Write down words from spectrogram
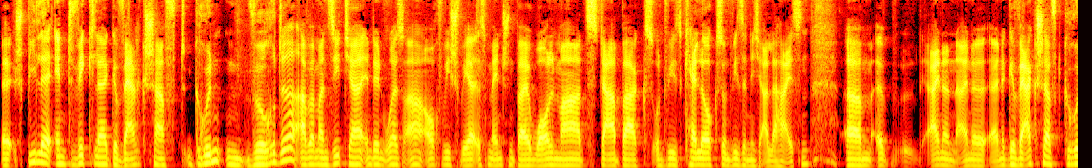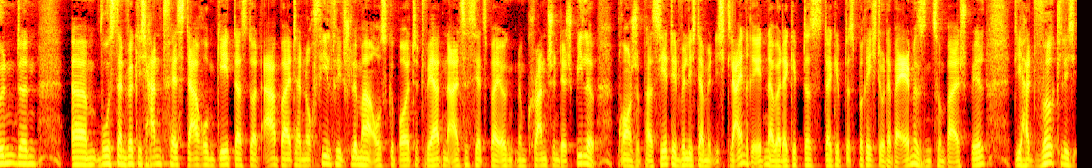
äh, Spieleentwickler-Gewerkschaft gründen würde. Aber man sieht ja in den USA auch, wie schwer es Menschen bei Walmart, Starbucks und wie Kellogg's und wie sie nicht alle heißen, ähm, äh, eine, eine, eine Gewerkschaft gründen, ähm, wo es dann wirklich handfest darum geht, dass dort Arbeiter noch viel, viel schlimmer ausgebeutet werden, als es jetzt bei irgendeinem Crunch in der Spielebranche passiert. Den will ich damit nicht kleinreden, aber da gibt es, da gibt es Berichte oder bei Amazon zum Beispiel, die halt wirklich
